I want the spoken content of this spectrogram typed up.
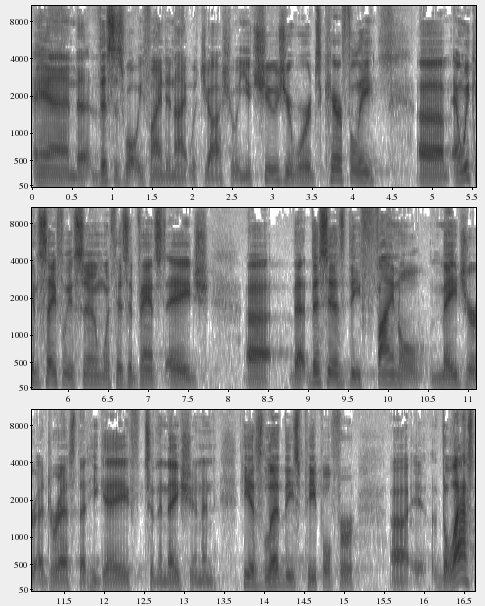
And uh, this is what we find tonight with Joshua. You choose your words carefully, um, and we can safely assume with his advanced age uh, that this is the final major address that he gave to the nation. And he has led these people for uh, the last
